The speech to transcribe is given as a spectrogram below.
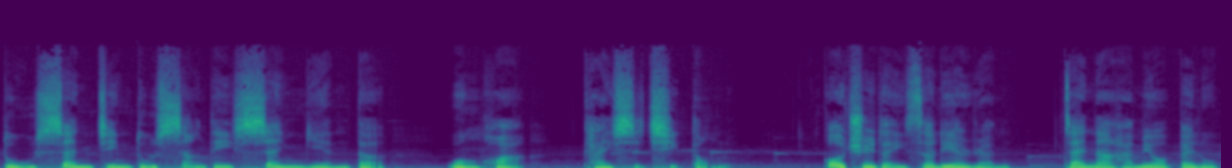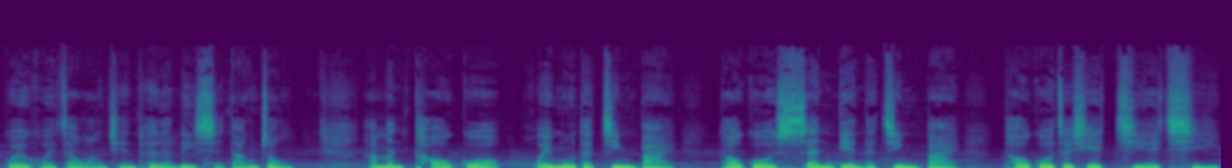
读圣经、读上帝圣言的。文化开始启动了。过去的以色列人在那还没有被掳归回、再往前推的历史当中，他们透过会幕的敬拜，透过圣殿的敬拜，透过这些节期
